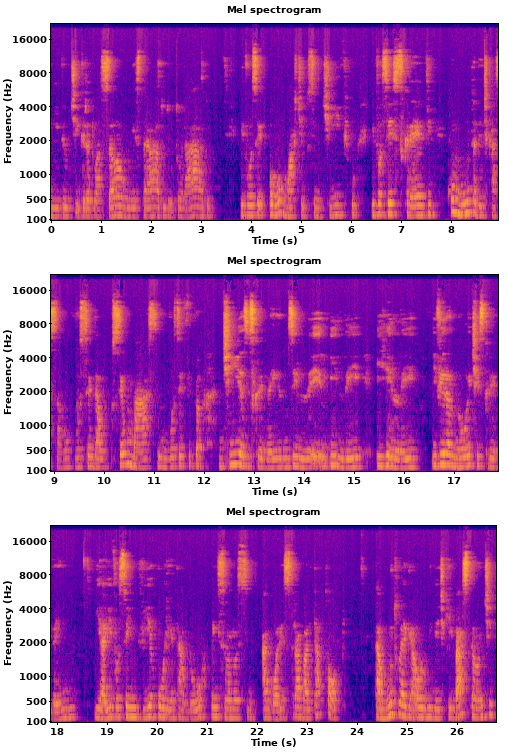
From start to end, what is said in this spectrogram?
nível de graduação, mestrado, doutorado, e você ou um artigo científico, e você escreve com muita dedicação, você dá o seu máximo, você fica dias escrevendo e lê, e lê, e relê, e vira noite escrevendo, e aí você envia para o orientador pensando assim, agora esse trabalho tá top, tá muito legal, eu me dediquei bastante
